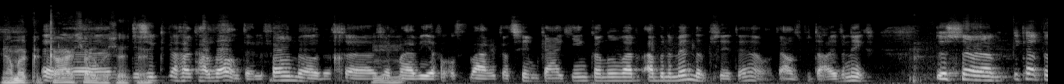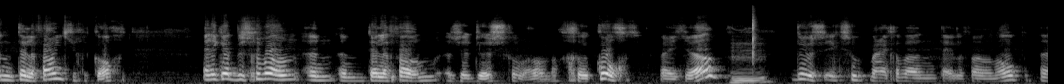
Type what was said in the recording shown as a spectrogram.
Ja, maar ik een kaartje uh, overzetten. Dus ik, ik, had wel een telefoon nodig, uh, mm. zeg maar weer, of waar ik dat simkaartje in kan doen waar het abonnement op zit. Hè? Want anders betaal je voor niks. Dus ik had een telefoontje gekocht. En ik heb dus gewoon een, een telefoon, ze dus gewoon gekocht, weet je wel. Mm. Dus ik zoek mij gewoon een telefoon op uh,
